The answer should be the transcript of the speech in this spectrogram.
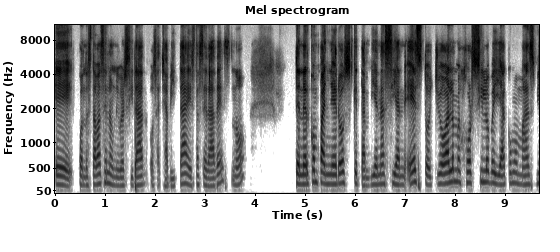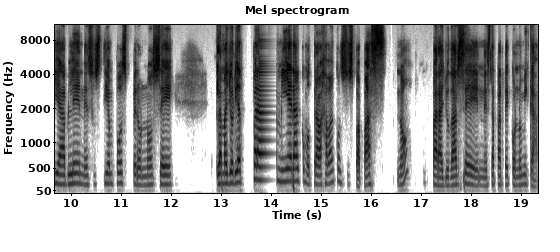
eh, cuando estabas en la universidad, o sea, chavita, estas edades, ¿no? Tener compañeros que también hacían esto. Yo a lo mejor sí lo veía como más viable en esos tiempos, pero no sé. La mayoría para mí era como trabajaban con sus papás, ¿no? Para ayudarse en esta parte económica.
